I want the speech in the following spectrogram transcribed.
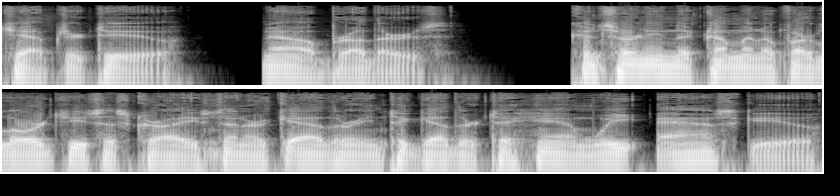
Chapter 2 Now, brothers, concerning the coming of our Lord Jesus Christ and our gathering together to him, we ask you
